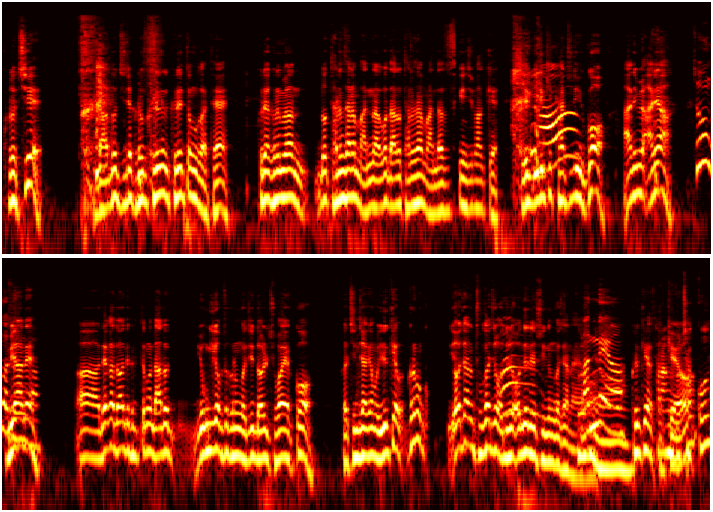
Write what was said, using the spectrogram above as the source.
그렇지. 나도 진짜 그런 그런 그랬던 것 같아. 그래 그러면 너 다른 사람 만나고 나도 다른 사람 만나서 스킨십 할게. 이렇게, 이렇게 갈 수도 있고 아니면 아니야. 좋은 거, 미안해. 좋은 거. 아, 내가 너한테 그랬던 건 나도 용기가 없어 그런 거지. 널 좋아했고. 그 진작에 뭐 이렇게 그러면 여자는 두 가지를 얻어, 얻어낼 수 있는 거잖아요. 맞네요. 그렇게 사랑도 할게요. 찾고,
